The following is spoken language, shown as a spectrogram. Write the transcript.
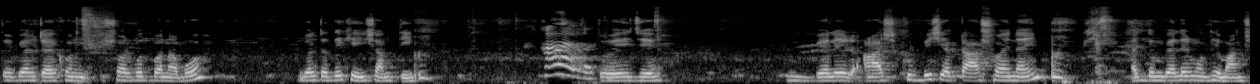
তো বেলটা এখন শরবত বানাবো। বেলটা দেখেই শান্তি। তো এই যে বেলের আঁশ, খুব বেশি একটা আঁশ হয় নাই। একদম বেলের মধ্যে মাংস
